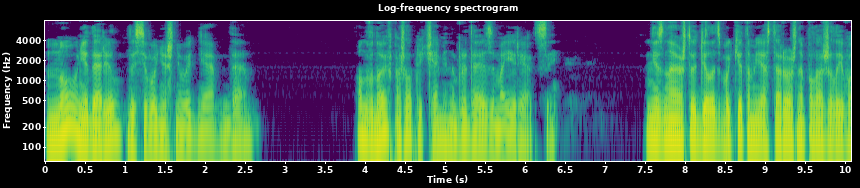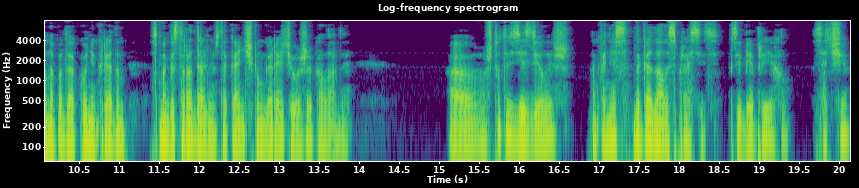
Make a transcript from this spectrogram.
Ну, не дарил до сегодняшнего дня, да. Он вновь пожал плечами, наблюдая за моей реакцией. Не знаю, что делать с букетом, я осторожно положила его на подоконник рядом с многострадальным стаканчиком горячего шоколада. «А что ты здесь делаешь?» Наконец догадалась спросить. «К тебе приехал. Зачем?»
